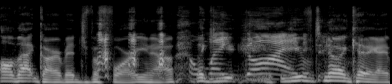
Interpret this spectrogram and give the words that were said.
all that garbage before, you know. Oh like my you, God. You've no, I'm kidding. I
